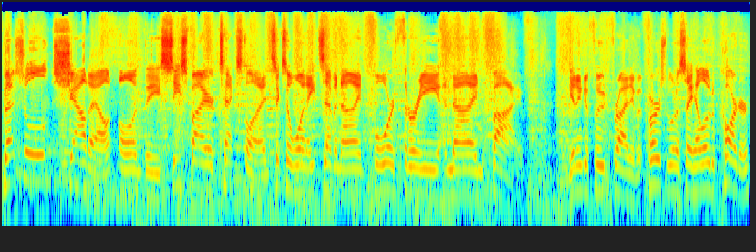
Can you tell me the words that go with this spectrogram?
Special shout out on the C Spire text line 601 879 4395. Getting to Food Friday, but first we want to say hello to Carter.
